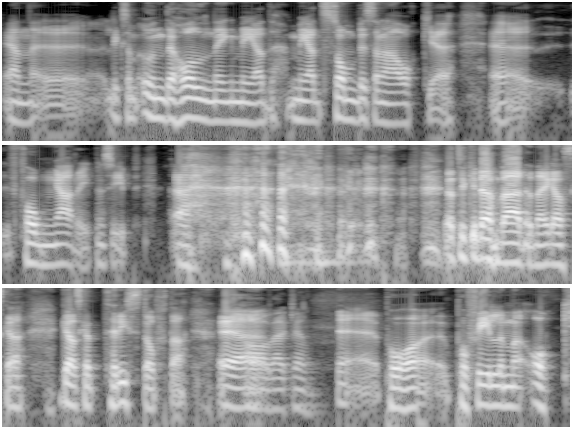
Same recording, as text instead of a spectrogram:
en eh, liksom underhållning med, med zombiesarna och eh, eh, fångar i princip. Äh. Jag tycker den världen är ganska, ganska trist ofta. Eh, Ja, verkligen. eh, på, på film och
